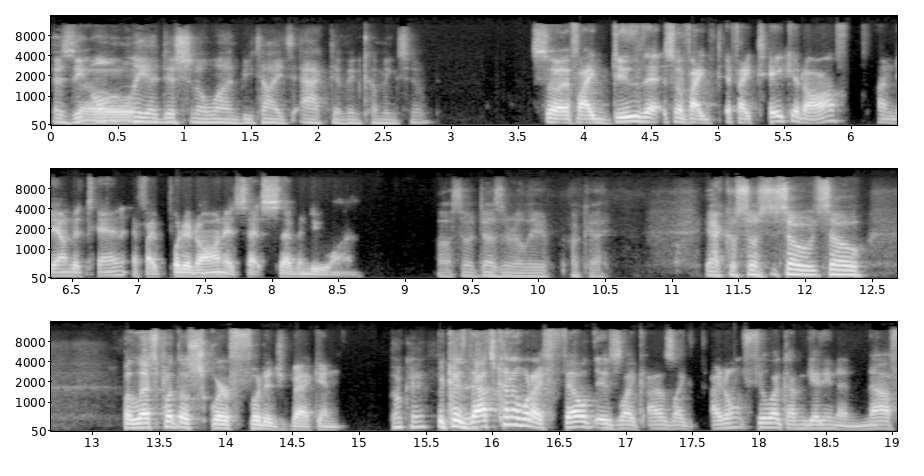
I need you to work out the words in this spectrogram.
as the So- only additional one besides active and coming soon. So if I do that, so if I if I take it off, I'm down to ten. If I put it on, it's at seventy one. Oh, so it doesn't really okay. Yeah, so so so But let's put the square footage back in okay. because that's kind of what I felt is like I was like I don't feel like I'm getting enough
